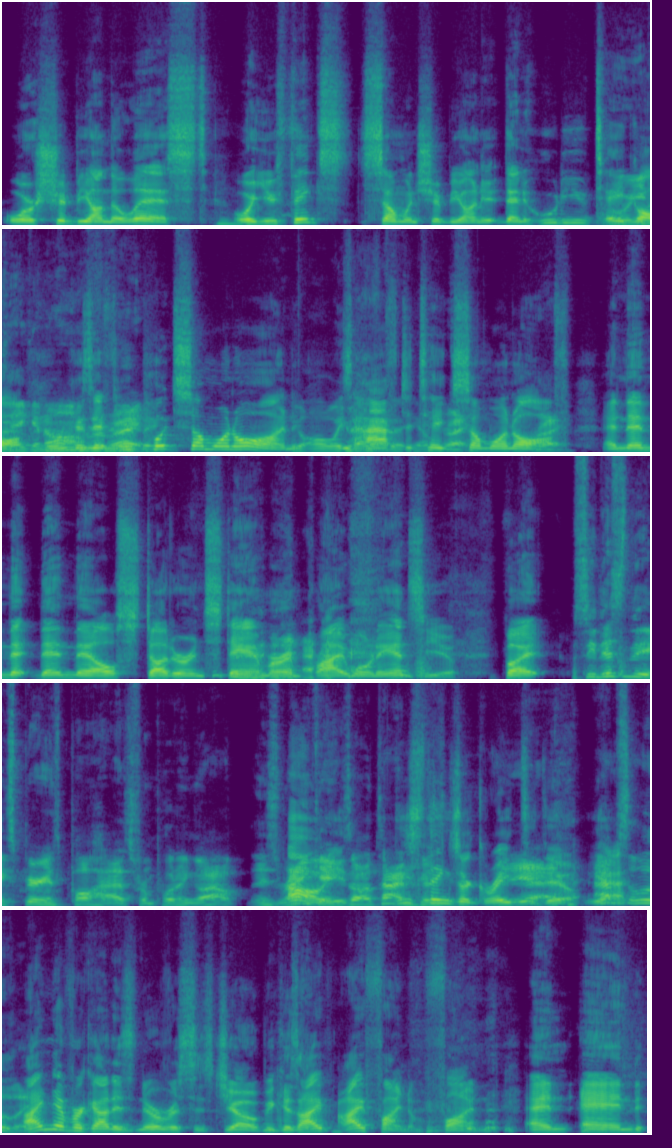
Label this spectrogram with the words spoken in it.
or should be on the list, mm-hmm. or you think someone should be on it, then who do you take you off? Because if Right. you put someone on, You you, always have, have to, to, take Right. someone off, Right. and then that then they'll stutter and stammer and probably won't answer you. But See, this is the experience Paul has from putting out his Oh, rankings all the time. These 'cause- things are great Yeah, to do. Yeah. absolutely. I never got as nervous as Joe because I I find them fun and and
